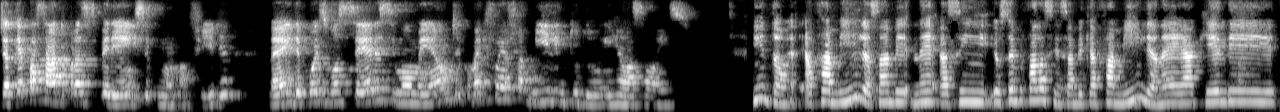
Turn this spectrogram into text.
De ter passado por essa experiência com uma filha, né? E depois você nesse momento, e como é que foi a família em tudo em relação a isso? Então, a família, sabe, né, assim, eu sempre falo assim, sabe, que a família, né, é aquele,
